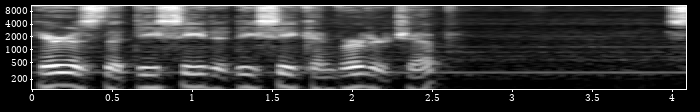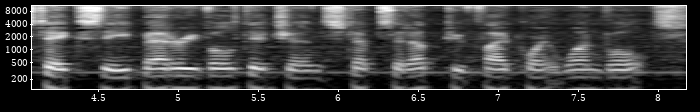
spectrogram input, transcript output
Here is the DC to DC converter chip. This takes the battery voltage and steps it up to 5.1 volts.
